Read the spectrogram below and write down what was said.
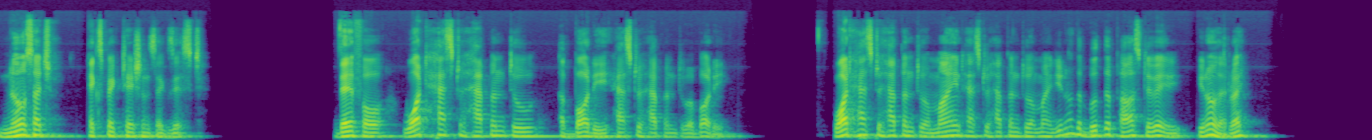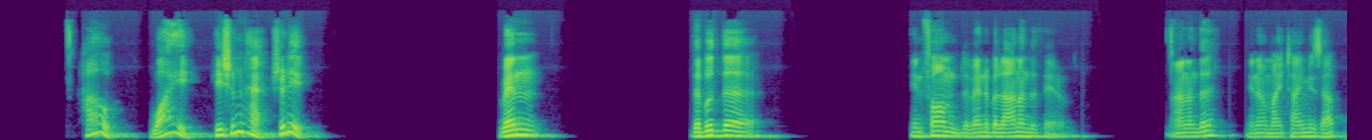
no such expectations exist. Therefore, what has to happen to a body has to happen to a body. What has to happen to a mind has to happen to a mind. You know, the Buddha passed away. You know that, right? How? Why? He shouldn't have, should he? When the Buddha informed the Venerable Ananda Thero, Ananda, you know, my time is up.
